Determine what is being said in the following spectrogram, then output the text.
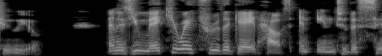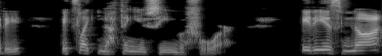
to you. And as you make your way through the gatehouse and into the city, it's like nothing you've seen before. It is not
